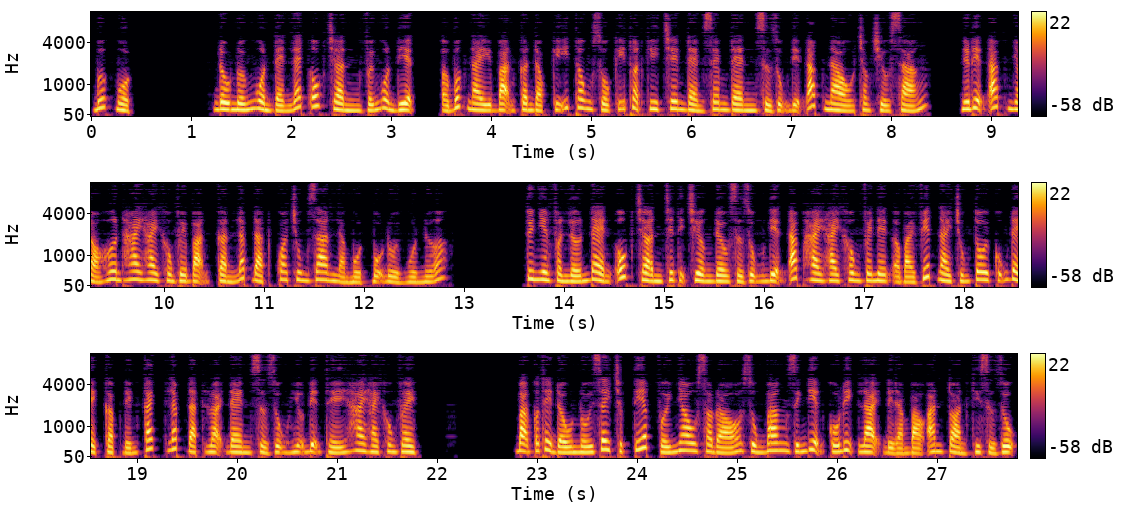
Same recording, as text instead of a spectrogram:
bước 1. Đầu nối nguồn đèn led ốp trần với nguồn điện, ở bước này bạn cần đọc kỹ thông số kỹ thuật ghi trên đèn xem đèn sử dụng điện áp nào trong chiếu sáng. Nếu điện áp nhỏ hơn 220V bạn cần lắp đặt qua trung gian là một bộ đổi nguồn nữa. Tuy nhiên phần lớn đèn ốp trần trên thị trường đều sử dụng điện áp 220V nên ở bài viết này chúng tôi cũng đề cập đến cách lắp đặt loại đèn sử dụng hiệu điện thế 220V. Bạn có thể đấu nối dây trực tiếp với nhau sau đó dùng băng dính điện cố định lại để đảm bảo an toàn khi sử dụng,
